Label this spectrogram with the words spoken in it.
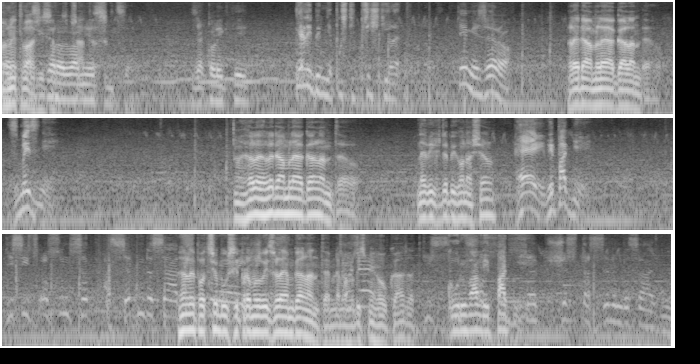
a netváří se skoro dva měsíce. Za kolik ty? Měli by mě pustit příští let. Ty mizero. Hledám Lea Galanteho. Zmizni. Hele, hledám Lea Galanteho. Nevíš, kde bych ho našel? Hej, vypadni. 1870. Hele, potřebuji si promluvit s Leem Galantem, nemohl bys mi ho ukázat? Kurva, vypadni. 670 dní.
